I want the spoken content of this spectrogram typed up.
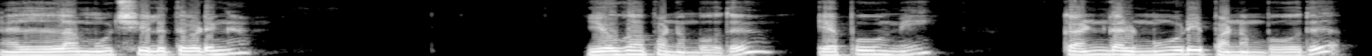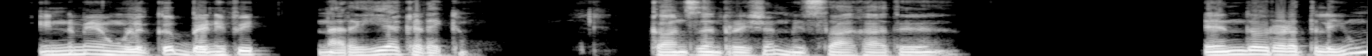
நல்லா மூச்சு இழுத்து விடுங்க. யோகா பண்ணும்போது எப்பவுமே கண்கள் மூடி பண்ணும்போது இன்னுமே உங்களுக்கு பெனிஃபிட் நிறைய கிடைக்கும். கான்சன்ட்ரேஷன் மிஸ் ஆகாது. எந்த ஒரு இடத்துலையும்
